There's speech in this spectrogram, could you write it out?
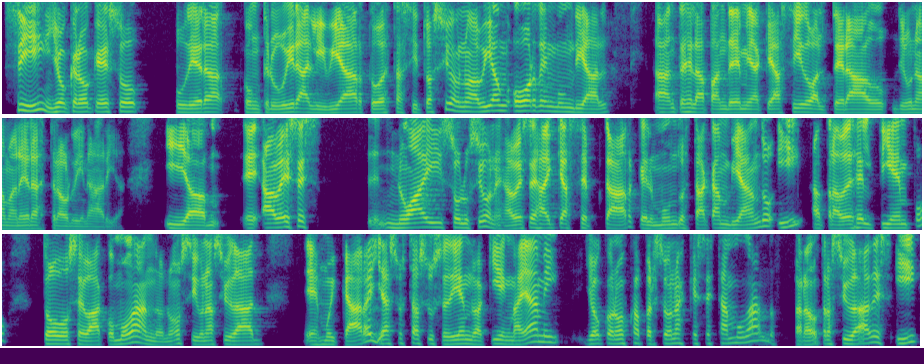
Sí, yo creo que eso pudiera contribuir a aliviar toda esta situación. No había un orden mundial antes de la pandemia que ha sido alterado de una manera extraordinaria. Y eh, a veces eh, no hay soluciones, a veces hay que aceptar que el mundo está cambiando y a través del tiempo todo se va acomodando, ¿no? Si una ciudad es muy cara, y ya eso está sucediendo aquí en Miami, yo conozco a personas que se están mudando para otras ciudades y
